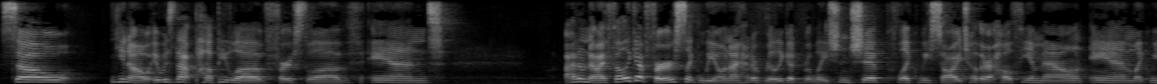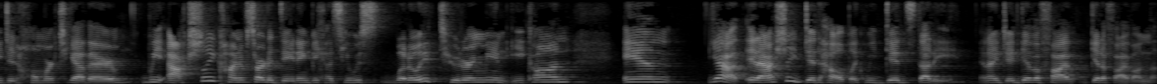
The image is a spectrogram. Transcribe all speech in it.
So, you know, it was that puppy love, first love, and I don't know. I felt like at first, like Leo and I had a really good relationship. Like we saw each other a healthy amount and like we did homework together. We actually kind of started dating because he was literally tutoring me in econ. And yeah, it actually did help. Like we did study and I did give a five, get a five on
